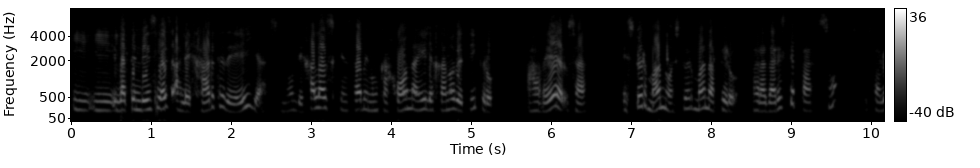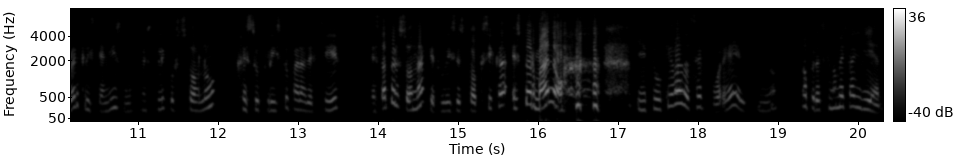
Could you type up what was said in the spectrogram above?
y, la tendencia es alejarte de ellas, ¿no? Déjalas, quién sabe, en un cajón ahí lejano de ti, pero a ver, o sea, es tu hermano, es tu hermana, pero para dar este paso, solo el cristianismo, me explico, solo Jesucristo para decir, esta persona que tú dices tóxica es tu hermano, ¿y tú qué vas a hacer por él? ¿no? no, pero es que no me cae bien.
